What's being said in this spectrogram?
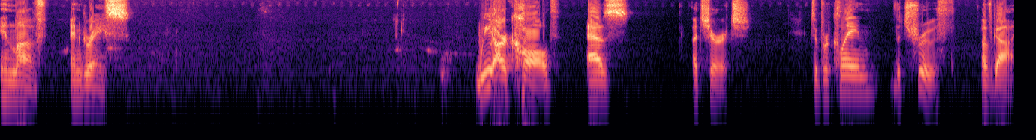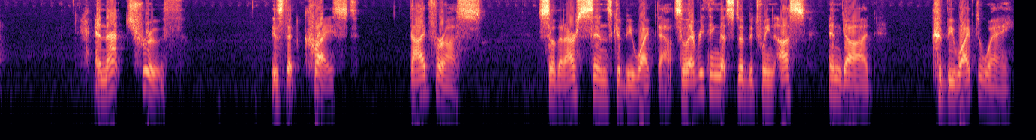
in love and grace. We are called as a church to proclaim the truth of God. And that truth is that Christ died for us so that our sins could be wiped out. So everything that stood between us and God could be wiped away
